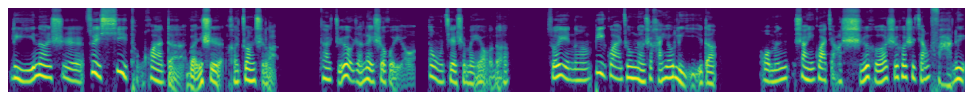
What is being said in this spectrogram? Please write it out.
礼仪呢，是最系统化的纹饰和装饰了，它只有人类社会有，动物界是没有的。所以呢，壁挂中呢是含有礼仪的。我们上一卦讲十和，十和是讲法律，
